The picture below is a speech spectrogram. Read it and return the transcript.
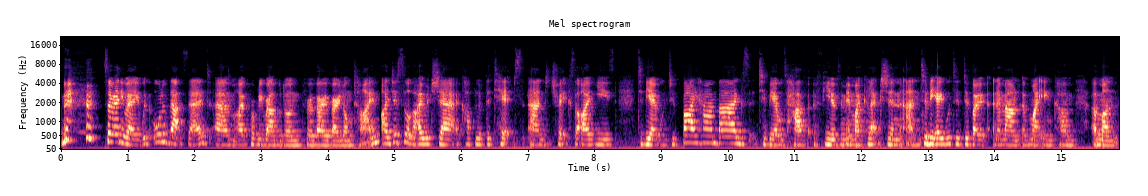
so anyway, with all of that said, um, I've probably rambled on for a very, very long time. I just thought that I would share a couple of the tips and tricks that I've used to be able to buy handbags, to be able to have a few of them in my collection, and to be able to devote an amount of my income a month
